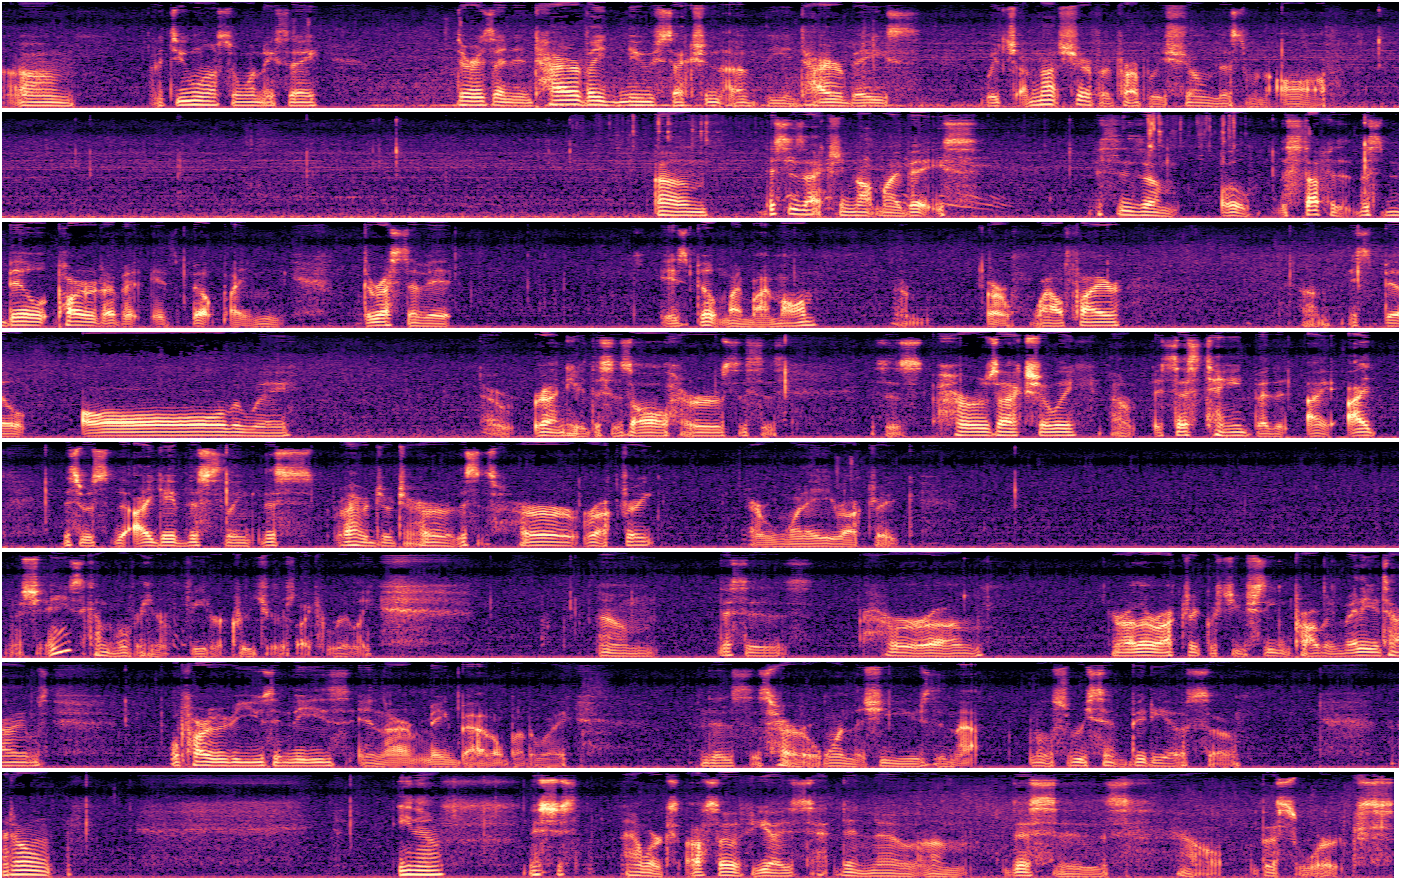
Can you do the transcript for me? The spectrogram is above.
Um, I do also want to say there is an entirely new section of the entire base which I'm not sure if I've properly shown this one off. Um, this is actually not my base. This is, um, oh, the stuff is, this built, part of it is built by me. The rest of it is built by my mom, um, or Wildfire. Um, it's built all the way around here. This is all hers. This is this is hers actually. it says tamed, but it, I I this was I gave this thing this Ravager to her. This is her rock drake or 180 rock drake. She needs to come over here and feed her creatures, like really. Um, this is her um her other rock drake, which you've seen probably many times. We'll probably be using these in our main battle, by the way. And this is her one that she used in that most recent video, so... I don't... You know, it's just how it works. Also, if you guys didn't know, um, this is how this works.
